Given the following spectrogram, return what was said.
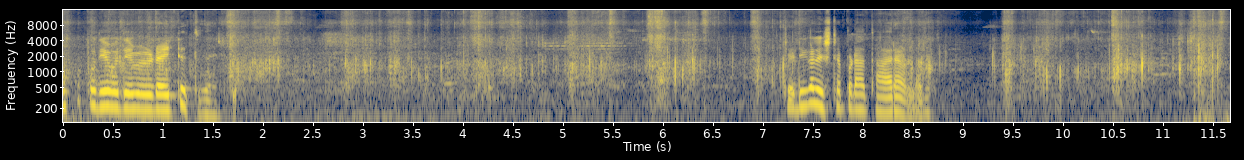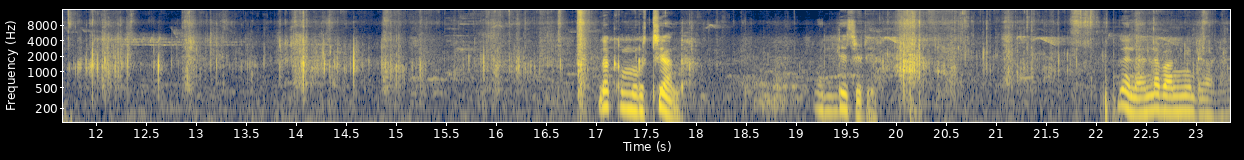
അപ്പോൾ പുതിയ പുതിയ വീഡിയോ ആയിട്ട് എത്തുന്നതായിരിക്കും. ചെടികൾ ഇഷ്ടപ്പെടാത്ത ആരാ ഉള്ളത്? ഇതൊക്കെ മുറിച്ചാന്ത വലിയ ചെടിയാണ് ഇതല്ല നല്ല ഭംഗിയുണ്ട് കാണാൻ.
